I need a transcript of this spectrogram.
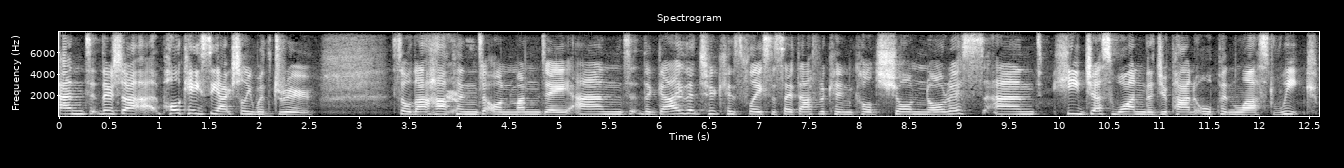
And there's a, Paul Casey actually withdrew. So that happened yeah. on Monday. And the guy that took his place, a South African called Shaun Norris, and he just won the Japan Open last week.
